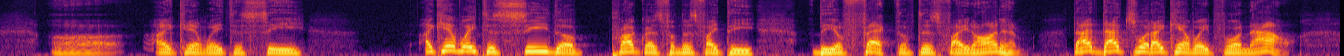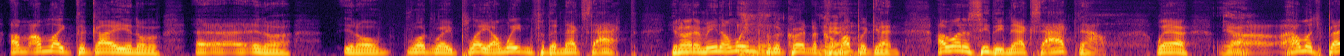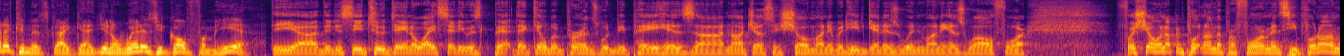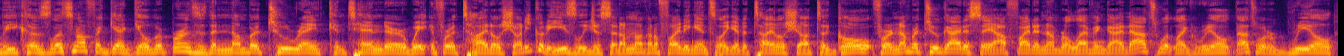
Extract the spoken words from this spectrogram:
Uh, I can't wait to see. I can't wait to see the progress from this fight. The the effect of this fight on him. That that's what I can't wait for now. I'm I'm like the guy in a uh, in a you know Broadway play. I'm waiting for the next act. You know what I mean? I'm waiting for the curtain to come Yeah. up again. I want to see the next act now. Where Yeah. uh, how much better can this guy get? You know, where does he go from here? The uh, did you see too? Dana White said he was that Gilbert Burns would be pay his uh, not just his show money, but he'd get his win money as well for for showing up and putting on the performance he put on. Because let's not forget, Gilbert Burns is the number two ranked contender, waiting for a title shot. He could have easily just said, "I'm not going to fight again until I get a title shot." To go for a number two guy to say, "I'll fight a number eleven guy," that's what like real. That's what a real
